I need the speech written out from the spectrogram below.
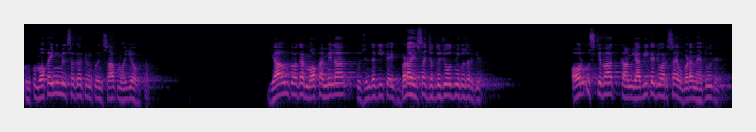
ان کو موقع ہی نہیں مل سکا کہ ان کو انصاف مہیا ہوتا۔ یا ان کو اگر موقع ملا تو زندگی کا ایک بڑا حصہ جد وجہد میں گزر گیا۔ اور اس کے بعد کامیابی کا جو عرصہ ہے وہ بڑا محدود ہے۔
